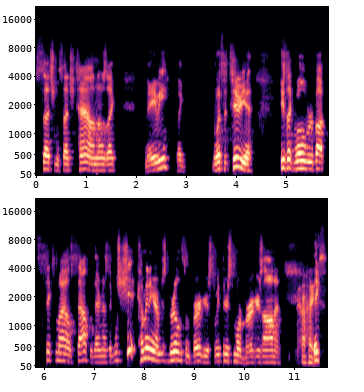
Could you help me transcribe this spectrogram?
such and such town. I was like, maybe like what's it to you? He's like, well, we're about six miles south of there. And I was like, well, shit, come in here. I'm just grilling some burgers. So we threw some more burgers on and nice.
